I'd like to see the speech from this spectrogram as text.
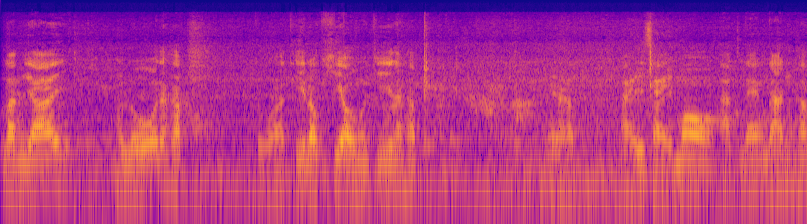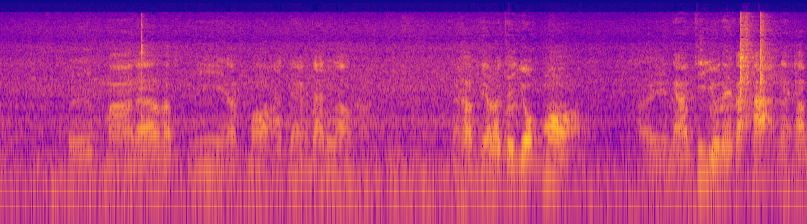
กำลังย้ายพะโล้นะครับ ตัวที่เราเคี่ยวเมื่อกี้นะครับเนี่ยครับไปใส่หม้ออัดแรงดันครับปึ๊บมาแล้วครับนี่ครับหม้ออัดแรงดันเรานะครับ เดี๋ยวเราจะยกหม้อไอ้น้ำที่อยู่ในกระทะนะครับ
